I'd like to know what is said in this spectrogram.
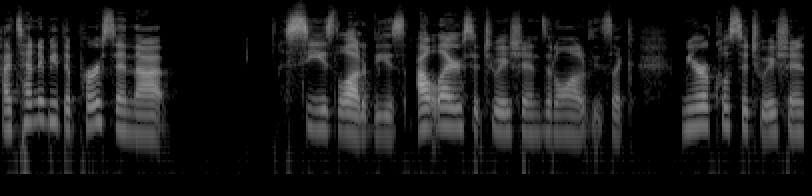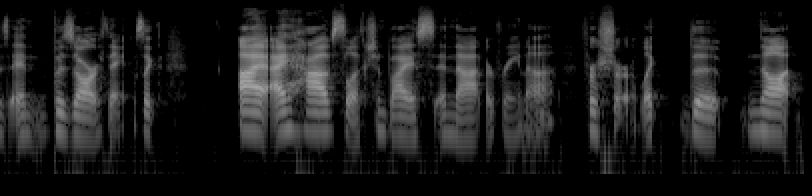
I tend to be the person that sees a lot of these outlier situations and a lot of these like miracle situations and bizarre things. Like I I have selection bias in that arena for sure. Like the not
